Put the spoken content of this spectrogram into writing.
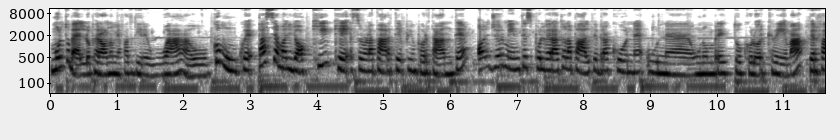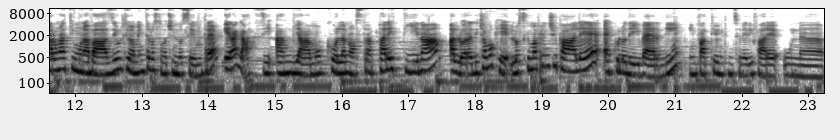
Molto bello però, non mi ha fatto dire wow. Comunque, passiamo agli occhi, che sono la parte più importante. Ho leggermente spolverato la palpebra con un, un ombretto color crema per fare un attimo una base, ultimamente lo sto facendo sempre. E ragazzi, andiamo con la nostra palettina. Allora, diciamo che lo schema principale è quello dei verdi, infatti ho intenzione di fare un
